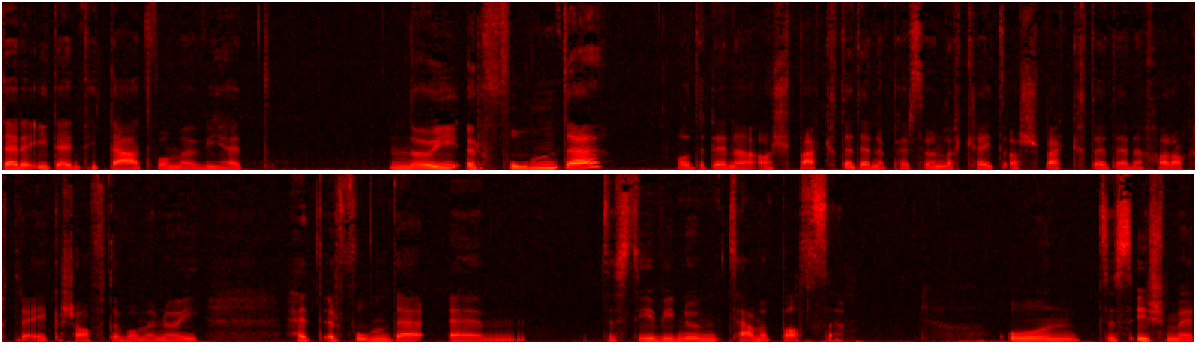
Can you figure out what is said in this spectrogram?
dieser Identität, die man wie hat neu erfunden oder diesen Aspekten, diesen Persönlichkeitsaspekten, diesen Charaktereigenschaften, die man neu hat erfunden ähm, dass die wie nicht mehr zusammenpassen. Und das ist mir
